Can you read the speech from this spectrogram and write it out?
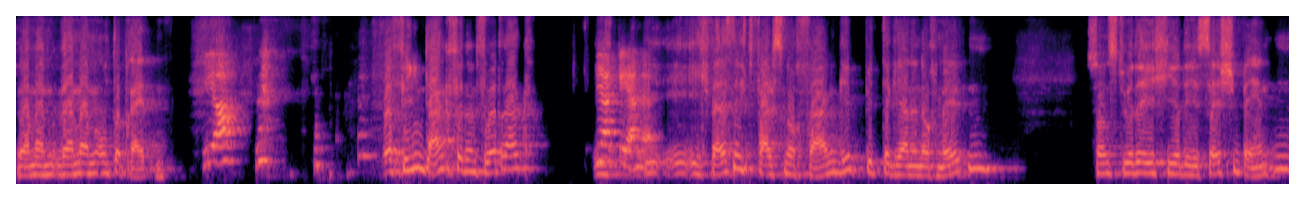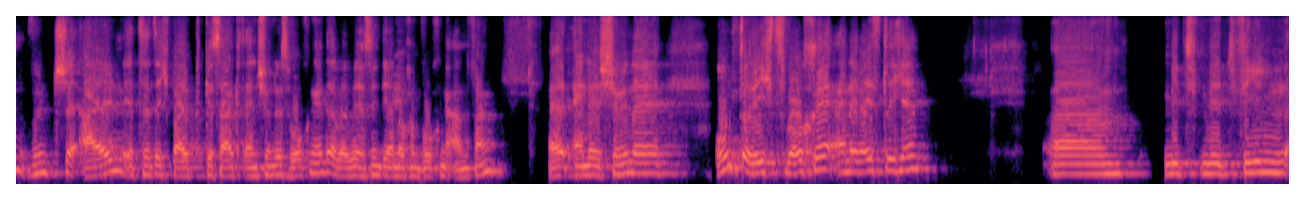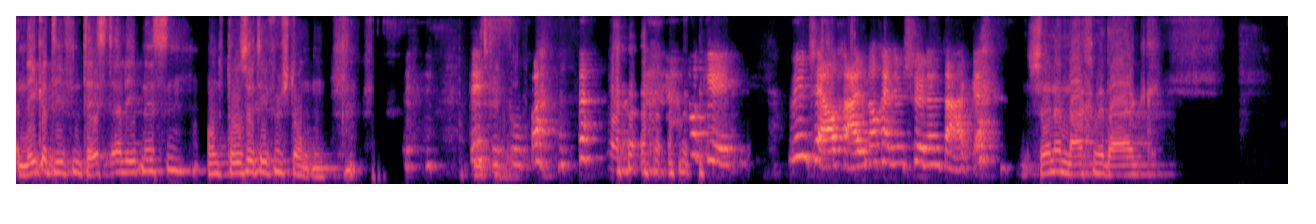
Ja. Werden wir, werden wir unterbreiten. Ja. ja. Vielen Dank für den Vortrag. Ja, gerne. Ich, ich, weiß nicht, falls es noch Fragen gibt, bitte gerne noch melden. Sonst würde ich hier die Session beenden. Wünsche allen, jetzt hätte ich bald gesagt, ein schönes Wochenende, aber wir sind ja noch am Wochenanfang. Äh, eine schöne Unterrichtswoche, eine restliche, äh, mit, mit vielen negativen Testerlebnissen und positiven Stunden. Das ist super. Okay, wünsche auch allen noch einen schönen Tag. Schönen Nachmittag.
